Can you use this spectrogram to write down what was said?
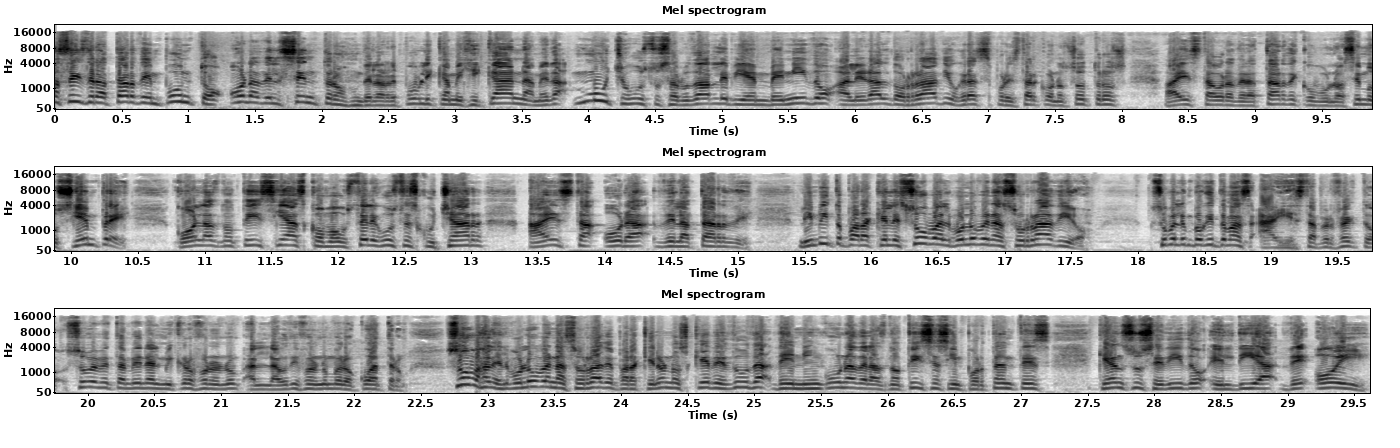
Las seis de la tarde en punto, hora del centro de la República Mexicana. Me da mucho gusto saludarle. Bienvenido al Heraldo Radio. Gracias por estar con nosotros a esta hora de la tarde, como lo hacemos siempre, con las noticias, como a usted le gusta escuchar a esta hora de la tarde. Le invito para que le suba el volumen a su radio Súbele un poquito más. Ahí está, perfecto. Súbeme también al micrófono, al audífono número 4. Súbale el volumen a su radio para que no nos quede duda de ninguna de las noticias importantes que han sucedido el día de hoy.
